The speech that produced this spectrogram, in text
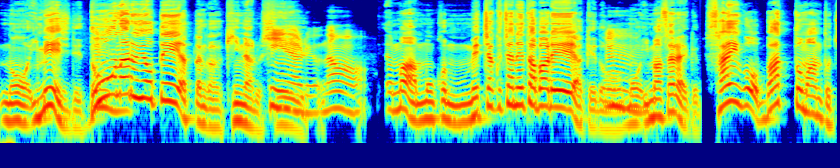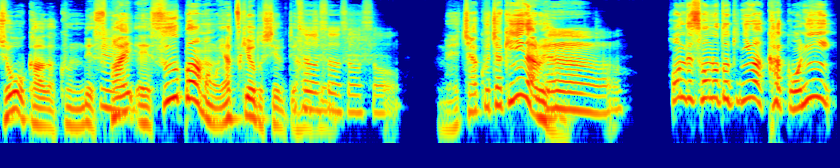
のイメージでどうなる予定やったんかが気になるし。気になるよな。まあもうこれめちゃくちゃネタバレやけど、うんもう今更やけど、最後、バットマンとジョーカーが組んでスパイ、うえースーパーマンをやっつけようとしてるっていう話そうそうそうそめちゃくちゃ気になるう。やん。うん。ほんで、その時には過去に、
